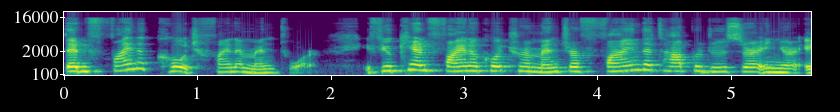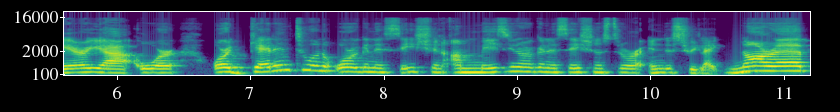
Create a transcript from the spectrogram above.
then find a coach, find a mentor. If you can't find a coach or a mentor, find the top producer in your area or or get into an organization, amazing organizations through our industry like NAREP,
